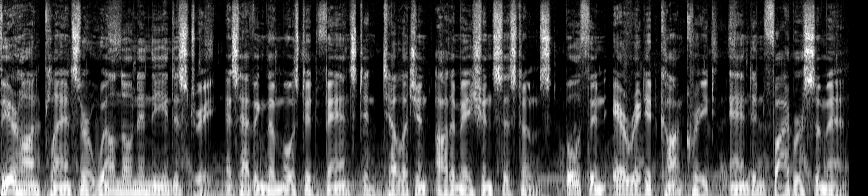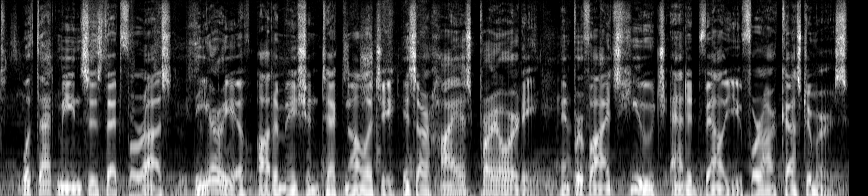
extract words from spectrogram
Wehrhahn plants are well known in the industry as having the most advanced intelligent automation systems, both in aerated concrete and in fiber cement. What that means is that for us, the area of automation technology is our highest priority and provides huge added value for our customers.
